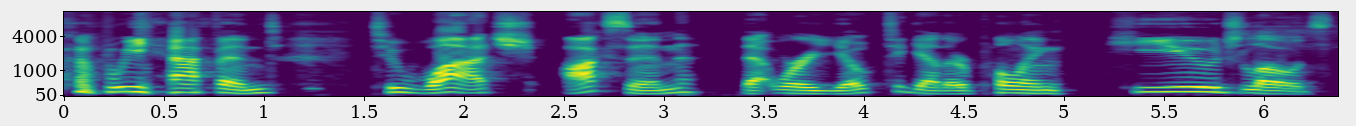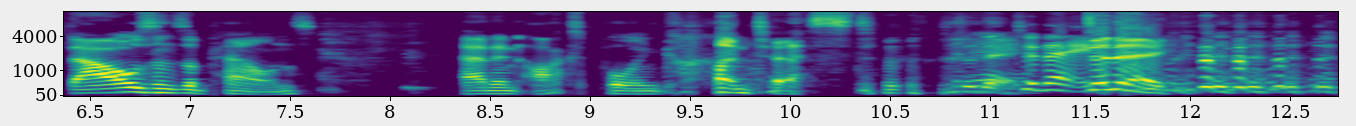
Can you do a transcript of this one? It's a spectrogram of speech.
we happened to watch oxen that were yoked together pulling huge loads, thousands of pounds, at an ox pulling contest today. Today. Today.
